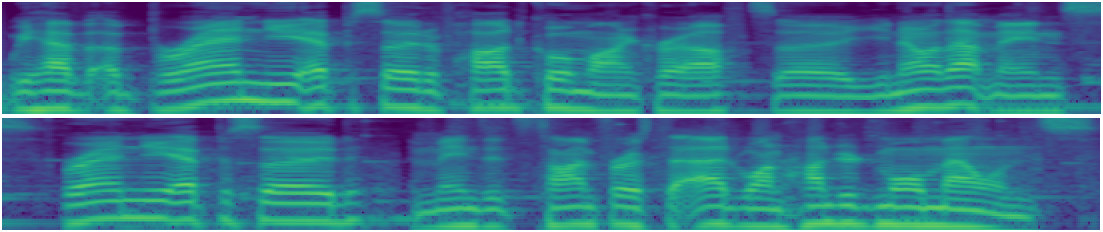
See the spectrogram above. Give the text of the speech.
we have a brand new episode of Hardcore Minecraft, so you know what that means. Brand new episode, it means it's time for us to add 100 more melons.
